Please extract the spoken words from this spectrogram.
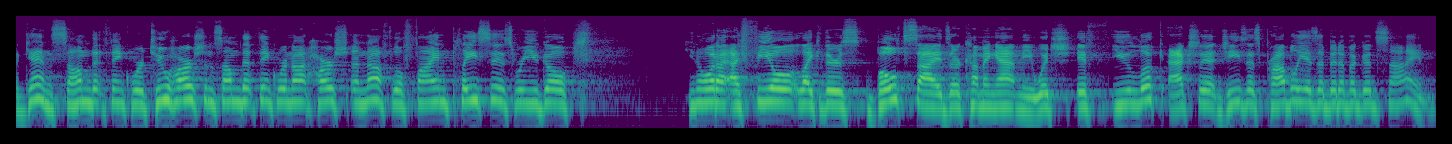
Again, some that think we're too harsh and some that think we're not harsh enough will find places where you go, you know what, I, I, feel like there's both sides are coming at me, which, if you look actually at Jesus, probably is a bit of a good sign.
